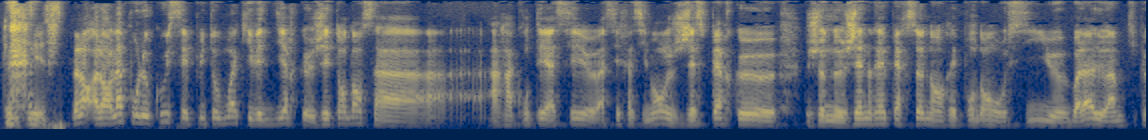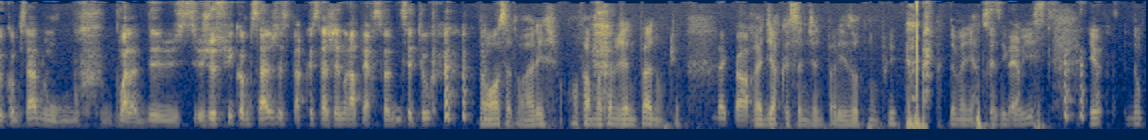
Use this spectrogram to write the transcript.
que non, non. Alors là, pour le coup, c'est plutôt moi qui vais te dire que j'ai tendance à, à raconter assez, euh, assez facilement. J'espère que je ne gênerai personne en répondant aussi, euh, voilà, un petit peu comme ça. Donc voilà, je suis comme ça. J'espère que ça gênera personne. C'est tout. non, ça devrait aller. Enfin, moi, ça me gêne pas, donc. Euh, D'accord. On va dire que ça ne gêne pas les autres non plus, de manière très égoïste. Et donc,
